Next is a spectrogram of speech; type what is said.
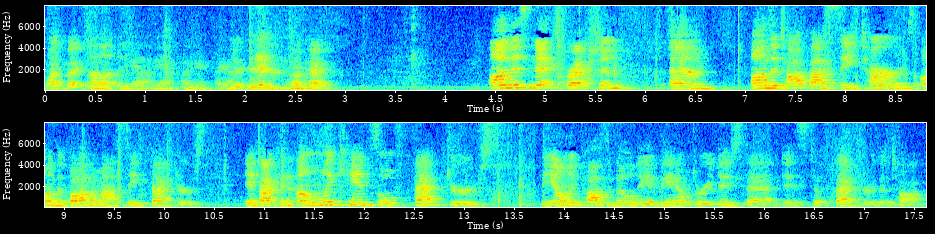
What about? Uh, yeah, yeah, okay, I got You're good, okay. On this next fraction, um, on the top I see terms, on the bottom I see factors. If I can only cancel factors, the only possibility of being able to reduce that is to factor the top.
